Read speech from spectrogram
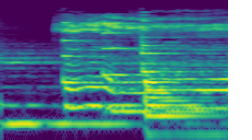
Oh.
